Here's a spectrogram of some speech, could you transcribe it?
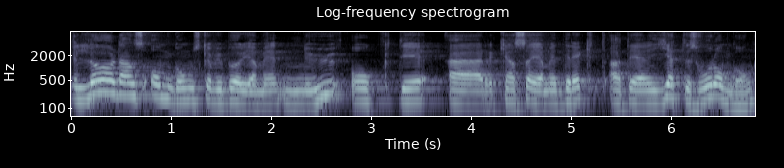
lördagens omgång ska vi börja med nu och det är, kan jag säga med direkt, att det är en jättesvår omgång.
